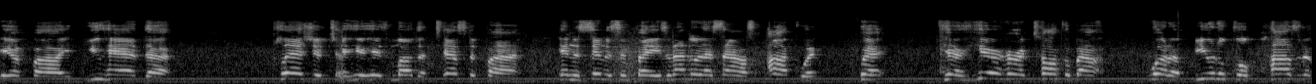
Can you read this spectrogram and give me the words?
If uh, you had the pleasure to hear his mother testify in the sentencing phase, and I know that sounds awkward, but to hear her talk about what a beautiful, positive,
